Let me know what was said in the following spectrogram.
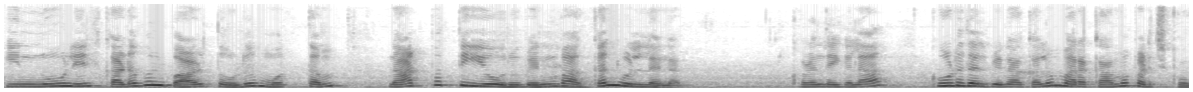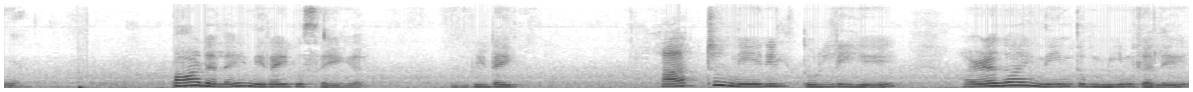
இந்நூலில் கடவுள் வாழ்த்தோடு மொத்தம் நாற்பத்தி ஓரு வெண்பாக்கள் உள்ளன. குழந்தைகளா கூடுதல் வினாக்களும் மறக்காம படிச்சுக்கோங்க. பாடலை நிறைவு செய்க. விடை. ஆற்று நீரில் துள்ளியே அழகாய் நீந்தும் மீன்களே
